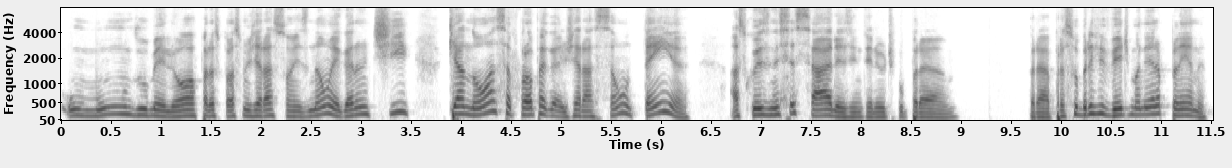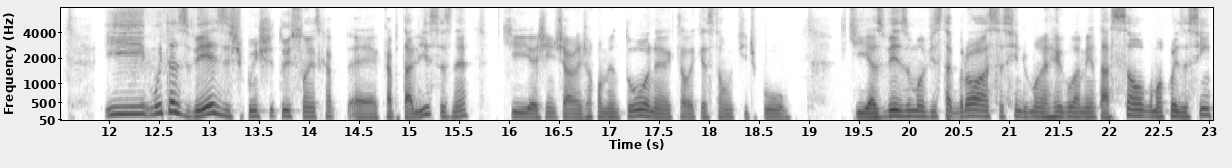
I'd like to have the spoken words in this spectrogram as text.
um mundo melhor para as próximas gerações. Não, é garantir que a nossa própria geração tenha as coisas necessárias, entendeu? Tipo, para sobreviver de maneira plena. E muitas vezes, tipo, instituições é, capitalistas, né, que a gente já, já comentou, né, aquela questão que, tipo, que às vezes uma vista grossa, assim, de uma regulamentação, alguma coisa assim,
